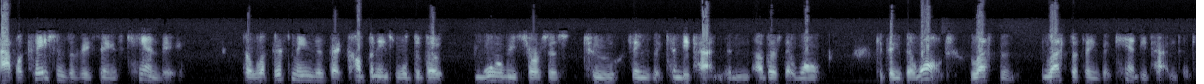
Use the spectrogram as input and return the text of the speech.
Applications of these things can be. So what this means is that companies will devote more resources to things that can be patented and others that won't, to things that won't, less the less the things that can't be patented.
